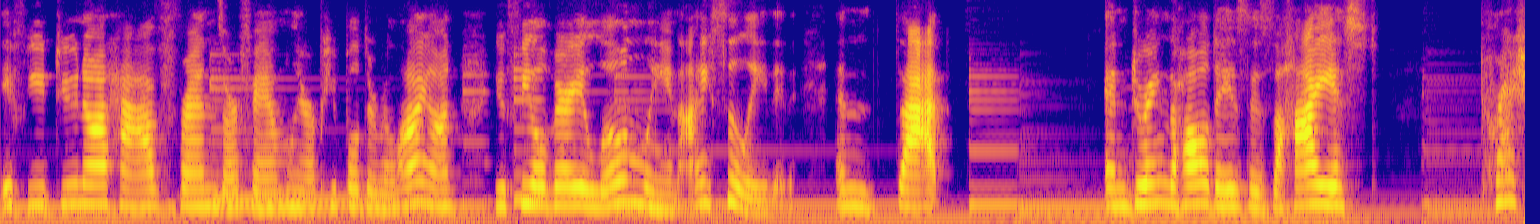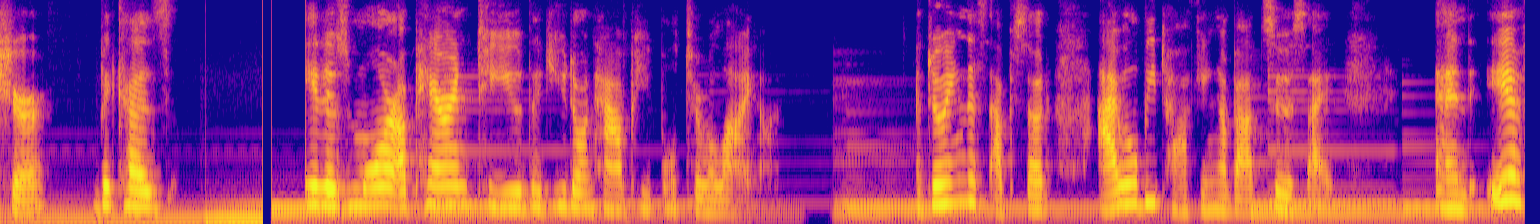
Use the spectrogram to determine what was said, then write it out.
if you do not have friends or family or people to rely on, you feel very lonely and isolated. And that, and during the holidays, is the highest pressure because it is more apparent to you that you don't have people to rely on. During this episode, I will be talking about suicide. And if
